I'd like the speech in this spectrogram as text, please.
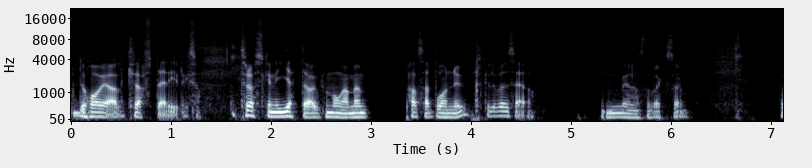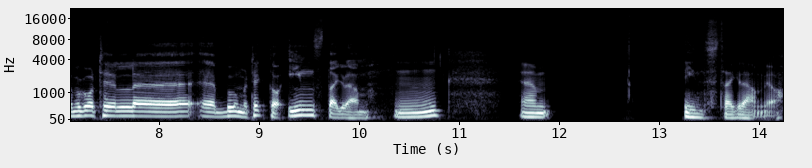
du har ju all kraft där i. Liksom. Tröskeln är jättehög för många men passa på nu skulle jag vilja säga. Då. Medan det växer. Om vi går till eh, eh Boomertick då, Instagram. Mm. Um, Instagram ja.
